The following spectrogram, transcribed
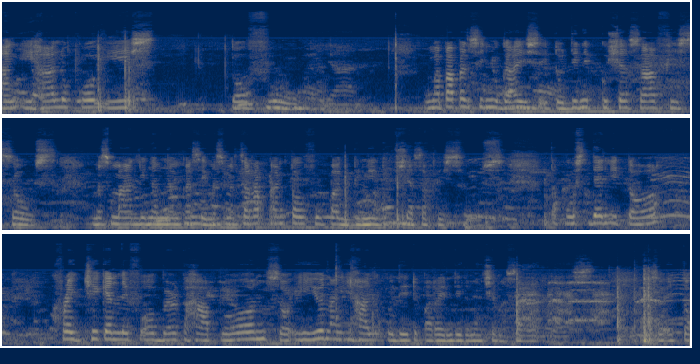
Ang ihalo ko is tofu. Ayan. Kung mapapansin nyo guys, ito, dinip ko siya sa fish sauce. Mas malinamnam kasi, mas masarap ang tofu pag dinidip siya sa fish sauce. Tapos din ito, fried chicken leftover kahapon. So, iyon ang ihalo ko dito para hindi naman siya guys. So, ito,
